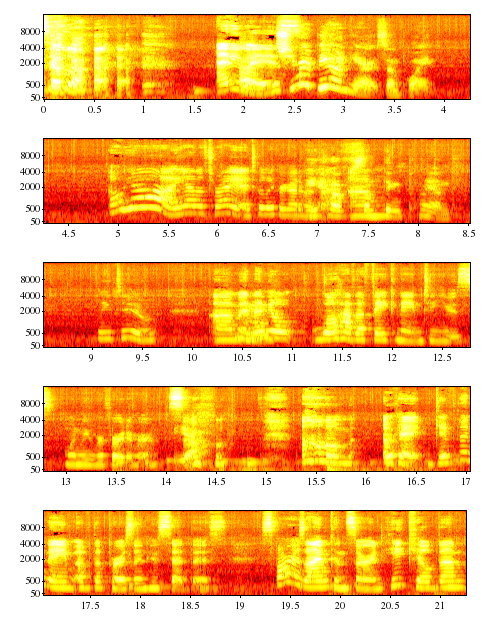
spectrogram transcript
So, anyways, Um, she might be on here at some point. oh yeah, yeah, that's right. I totally forgot about We that. We have Um, something planned. We do. Um, and then Hmm. you'll we'll have a fake name to use when we refer to her. So, Yeah. um. Okay. Give the name of the person who said this. As far as I'm concerned, he killed them.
